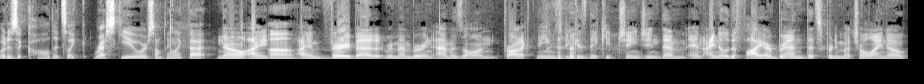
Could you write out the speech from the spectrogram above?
what is it called? It's like Rescue or something like that. No, I Um, I am very bad at remembering Amazon product names because they keep changing them, and I know the Fire brand. That's pretty much all I know.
